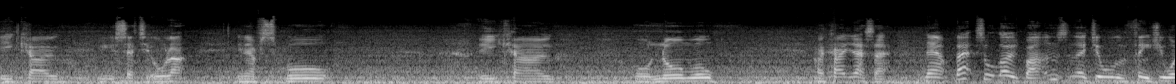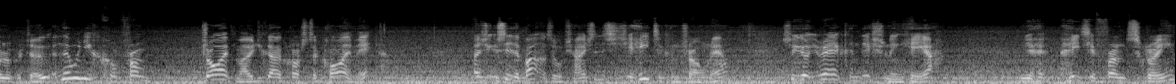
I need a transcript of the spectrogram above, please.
Eco, you can set it all up. You can have sport, eco, or normal okay that's that now that's all those buttons and they do all the things you want them to do and then when you come from drive mode you go across to climate. As you can see the buttons all changed this is your heater control now. So you've got your air conditioning here your heated front screen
